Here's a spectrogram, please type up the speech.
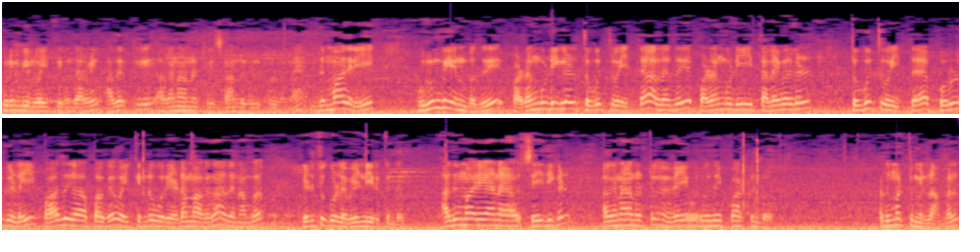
குறும்பில் வைத்திருந்தார்கள். அதற்கு அகநானூற்றில் சான்றுகள் உள்ளன. இந்த மாதிரி குறும்பு என்பது பழங்குடிகள் தொகுத்து வைத்த அல்லது பழங்குடி தலைவர்கள் தொகுத்து வைத்த பொருள்களை பாதுகாப்பாக வைக்கின்ற ஒரு இடமாக தான் அதை நம்ம எடுத்துக்கொள்ள வேண்டியிருக்கின்றது. அது மாதிரியான செய்திகள் அகநானூற்றில் நிறைய வருவதை பார்க்கின்றோம். அது மட்டும் இல்லாமல்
